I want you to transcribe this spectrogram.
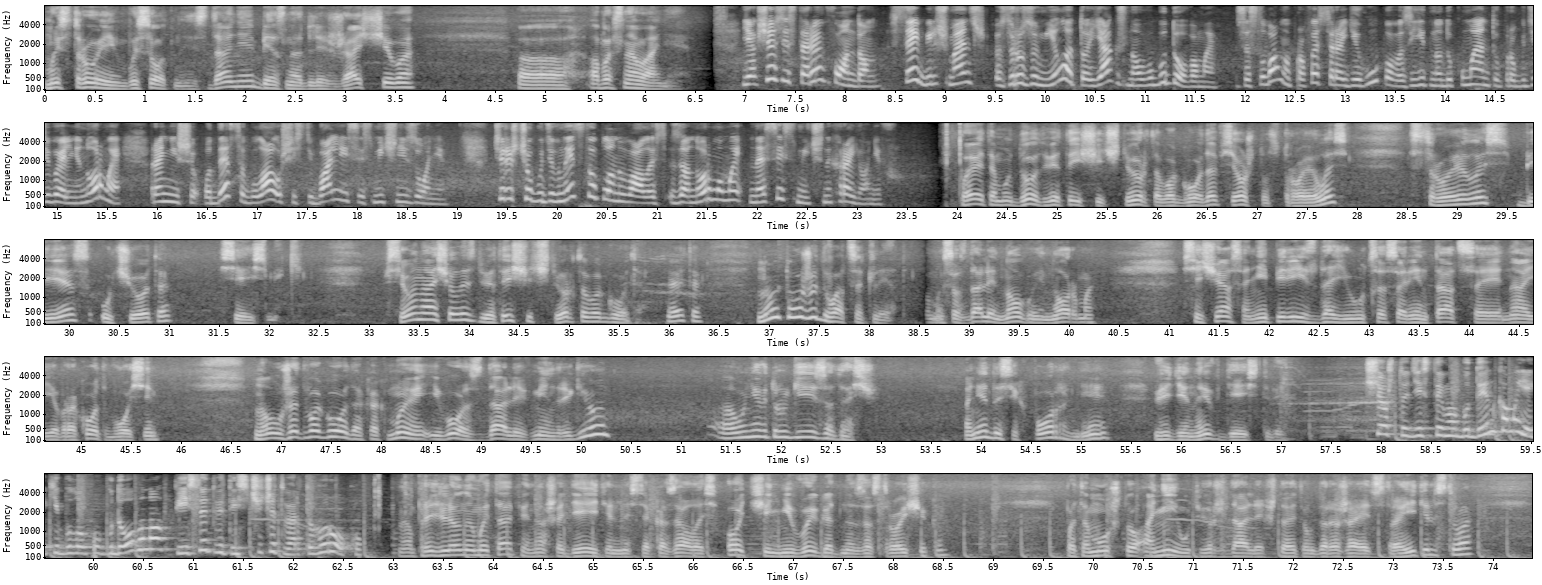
Мы строим высотные здания без надлежащего э, обоснования. Якщо зі старим фондом все більш-менш зрозуміло, то як з новобудовами? За словами професора Єгупова, згідно документу про будівельні норми, раніше Одеса була у шестибальній сейсмічній зоні, через що будівництво планувалось за нормами несейсмічних районів. Поэтому до 2004 года все, что строилось, строилось без учета сейсмики. Все началось с 2004 года. Это, ну, тоже 20 лет. Мы создали новые нормы. Сейчас они переиздаются с ориентацией на Еврокод 8. Но уже два года, как мы его сдали в Минрегион, а у них другие задачи. Они до сих пор не введены в действие. Що ж тоді з тими будинками, які було побудовано після 2004 року? На определенном этапе наша деятельность оказалась очень невыгодна застройщикам, потому что они утверждали, что это удорожает строительство,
